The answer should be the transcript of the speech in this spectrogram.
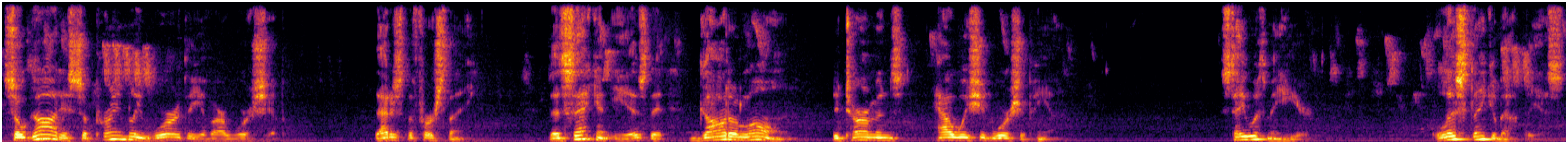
So God is supremely worthy of our worship. That is the first thing. The second is that God alone determines how we should worship Him. Stay with me here. Let's think about this.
